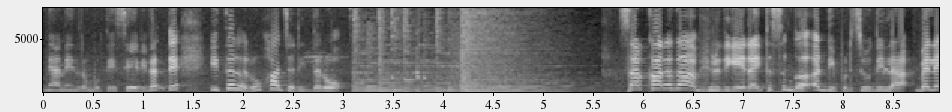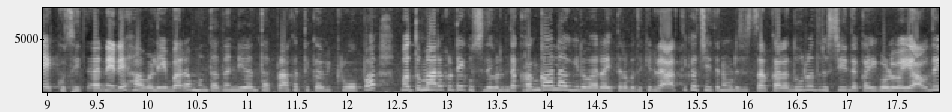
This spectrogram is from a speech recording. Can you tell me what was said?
ಜ್ಞಾನೇಂದ್ರ ಮೂರ್ತಿ ಸೇರಿದಂತೆ ಇತರರು ಹಾಜರಿದ್ದರು. ಸರ್ಕಾರದ ಅಭಿವೃದ್ಧಿಗೆ ರೈತ ಸಂಘ ಅಡ್ಡಿಪಡಿಸುವುದಿಲ್ಲ. ಬೆಲೆ ಕುಸಿತ, ನೆರೆ ಹಾವಳಿ, ಬರ ಮುಂತಾದ ನಿರಂತರ ಪ್ರಾಕೃತಿಕ ವಿಕೋಪ ಮತ್ತು ಮಾರುಕಟ್ಟೆ ಕುಸಿತಗಳಿಂದ ಕಂಗಾಲಾಗಿರುವ ರೈತರ ಬದುಕಿನಲ್ಲಿ ಆರ್ಥಿಕ ಚೇತನ ಮೂಡಿಸುವ ಸರ್ಕಾರ ದೂರದೃಷ್ಟಿಯಿಂದ ಕೈಗೊಳ್ಳುವ ಯಾವುದೇ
